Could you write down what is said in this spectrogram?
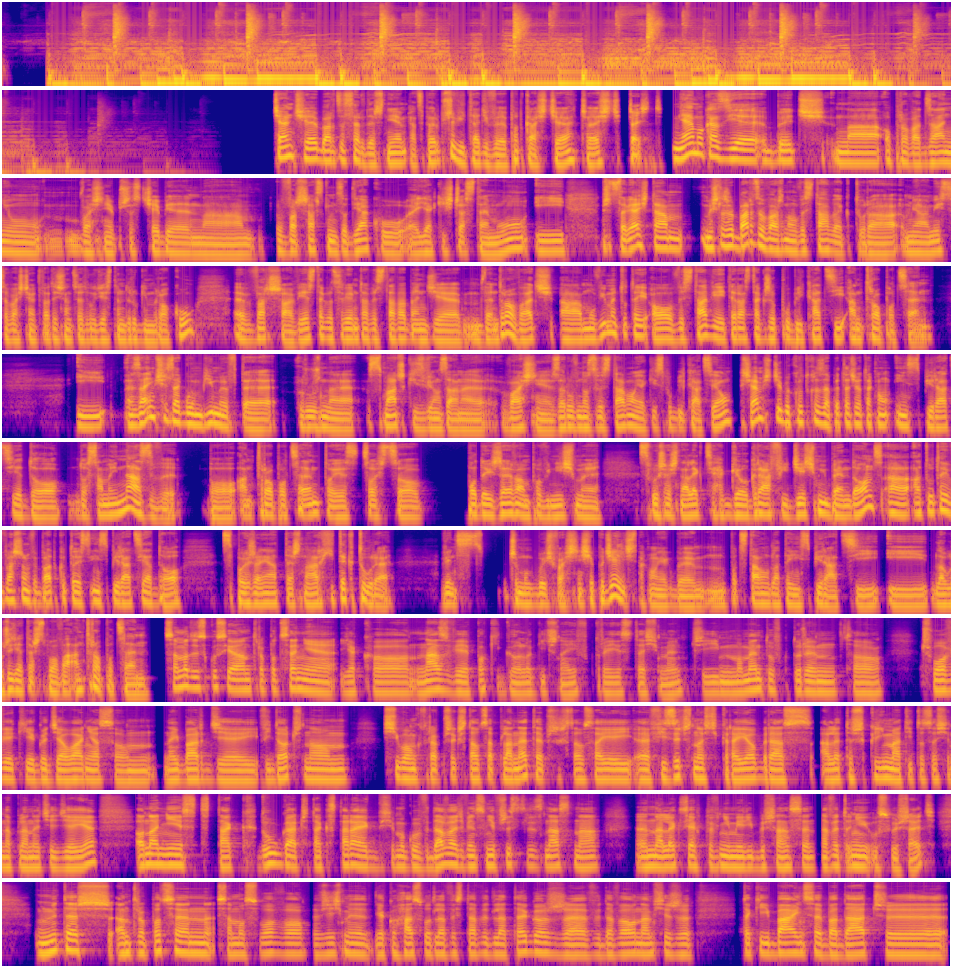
Chciałem Cię bardzo serdecznie, Kacper, przywitać w podcaście. Cześć. Cześć. Miałem okazję być na oprowadzaniu właśnie przez Ciebie na warszawskim Zodiaku jakiś czas temu i przedstawiałeś tam, myślę, że bardzo ważną wystawę, która miała miejsce właśnie w 2022 roku w Warszawie. Z tego co wiem, ta wystawa będzie wędrować, a mówimy tutaj o wystawie i teraz także publikacji Antropocen. I zanim się zagłębimy w te różne smaczki związane właśnie zarówno z wystawą, jak i z publikacją, chciałem się Ciebie krótko zapytać o taką inspirację do, do samej nazwy, bo antropocen to jest coś, co podejrzewam powinniśmy słyszeć na lekcjach geografii dziećmi będąc, a, a tutaj w Waszym wypadku to jest inspiracja do spojrzenia też na architekturę. Więc czy mógłbyś właśnie się podzielić taką jakby mm, podstawą dla tej inspiracji i dla użycia też słowa antropocen? Sama dyskusja o antropocenie jako nazwie epoki geologicznej, w której jesteśmy, czyli momentu, w którym to człowiek i jego działania są najbardziej widoczną, siłą, która przekształca planetę, przekształca jej e, fizyczność, krajobraz, ale też klimat i to, co się na planecie dzieje. Ona nie jest tak długa czy tak stara, jakby się mogło wydawać, więc nie wszyscy z nas na, na lekcjach pewnie mieliby szansę nawet o niej usłyszeć. My też antropocen, samo słowo, wzięliśmy jako hasło dla wystawy, dlatego że wydawało nam się, że takiej bańce badaczy,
